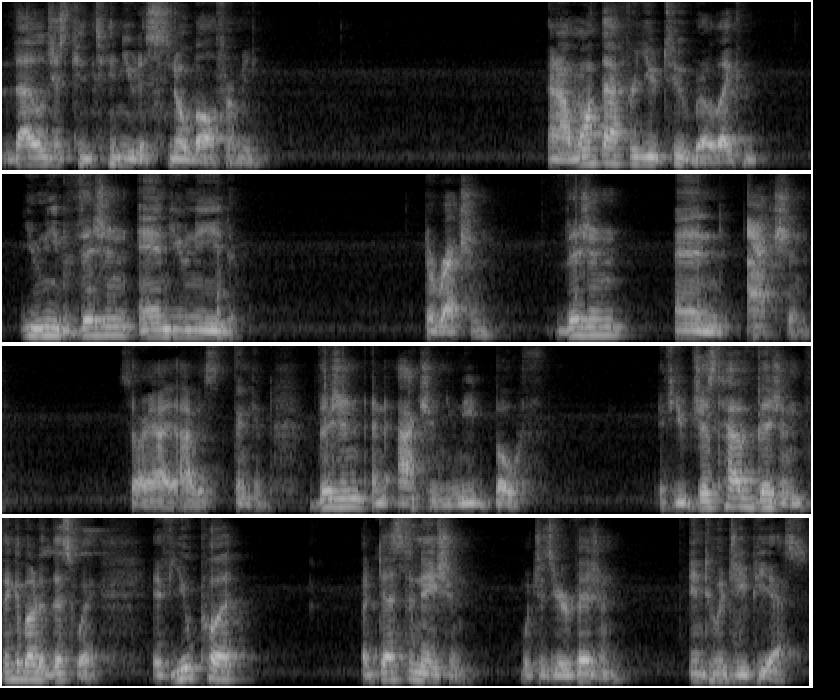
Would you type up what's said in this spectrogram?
that'll just continue to snowball for me. And I want that for you too, bro. Like, you need vision and you need direction. Vision and action. Sorry, I, I was thinking. Vision and action. You need both. If you just have vision, think about it this way. If you put a destination, which is your vision, into a GPS.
